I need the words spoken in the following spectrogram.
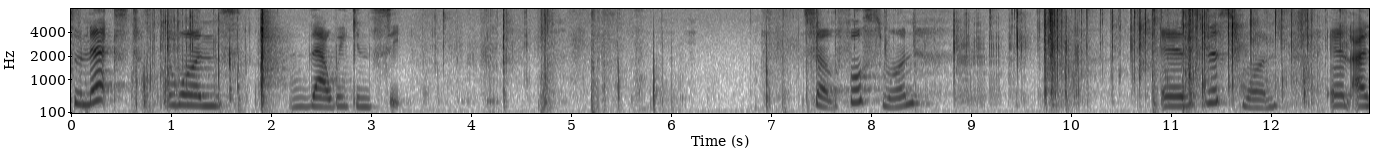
So next, the ones that we can see. So the first one is this one. And I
